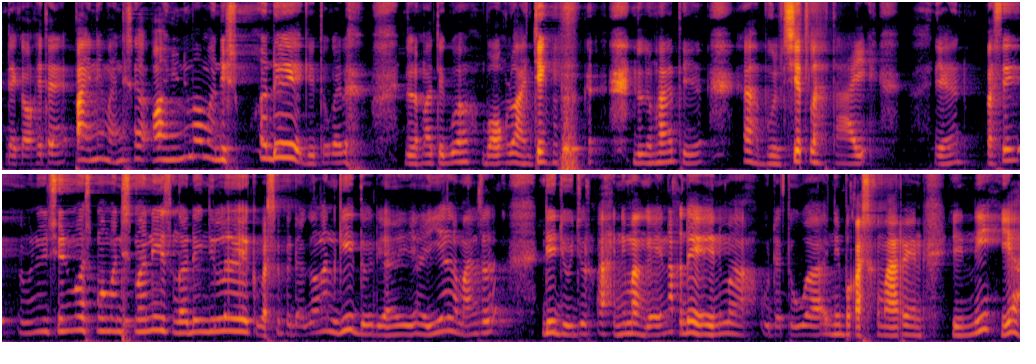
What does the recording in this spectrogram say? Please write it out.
Deh kalau kita pak ini manis nggak? Wah ini mah manis semua deh gitu kan. Dalam hati gue bohong lu anjing. Dalam hati ya. Ah bullshit lah tai. Ya kan? Pasti ini sini mas mau manis-manis nggak ada yang jelek. Pasti pedagang kan gitu. Dia ya iyalah masa dia jujur ah ini mah gak enak deh ini mah udah tua ini bekas kemarin. Ini ya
